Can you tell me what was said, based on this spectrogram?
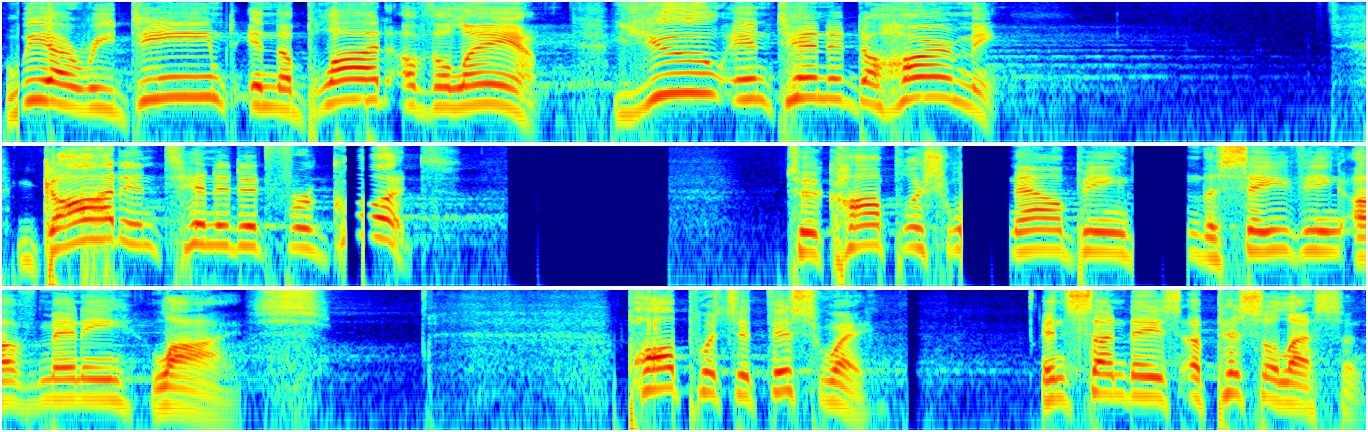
We are redeemed in the blood of the Lamb. You intended to harm me. God intended it for good to accomplish what now being the saving of many lives. Paul puts it this way in Sunday's epistle lesson.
